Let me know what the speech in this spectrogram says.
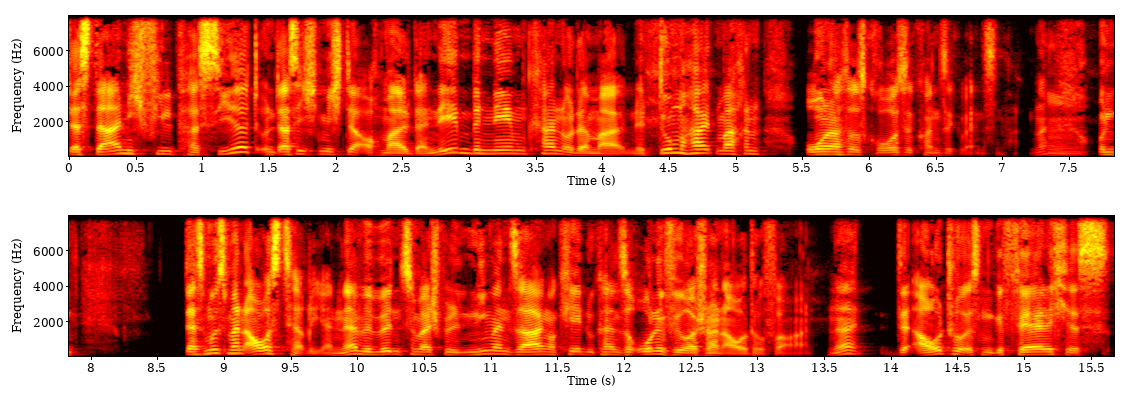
dass da nicht viel passiert und dass ich mich da auch mal daneben benehmen kann oder mal eine Dummheit machen, ohne dass das große Konsequenzen hat. Ne? Mhm. Und das muss man austarieren. Ne? Wir würden zum Beispiel niemand sagen, okay, du kannst auch ohne Führerschein Auto fahren. Ne? Der Auto ist ein gefährliches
